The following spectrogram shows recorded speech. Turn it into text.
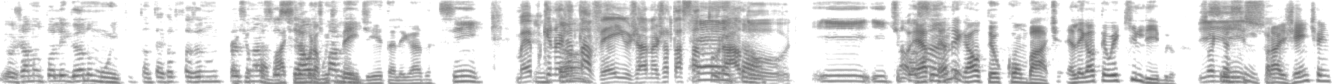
eu já não tô ligando muito. Tanto é que eu tô fazendo muito personagem é social lembra ultimamente. muito D&D, tá ligado? Sim. Mas é porque então... nós já então tá velho, já, nós já tá saturado. É, então, e, e, tipo não, É assim, até legal ter o combate, é legal ter o equilíbrio. Só que assim, Isso. assim, pra gente,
